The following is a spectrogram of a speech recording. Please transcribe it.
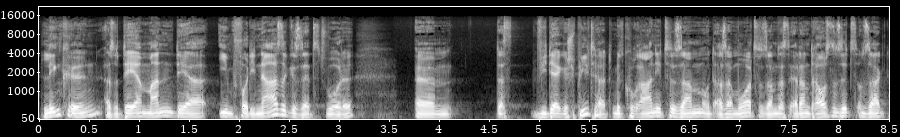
Lincoln, also der Mann, der ihm vor die Nase gesetzt wurde, ähm, das, wie der gespielt hat, mit Kurani zusammen und Asamoah zusammen, dass er dann draußen sitzt und sagt,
